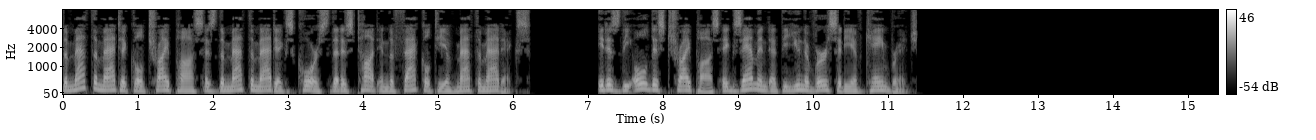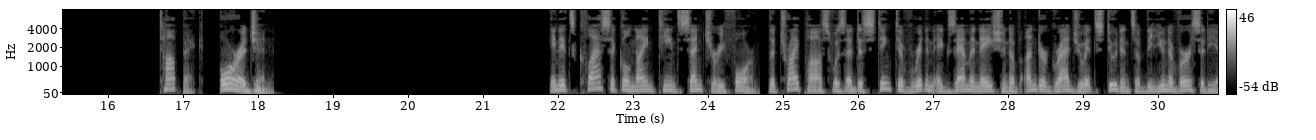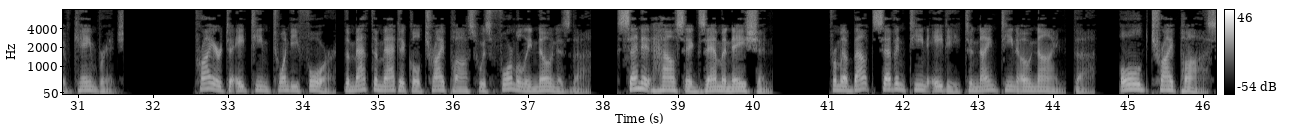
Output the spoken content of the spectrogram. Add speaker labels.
Speaker 1: The mathematical tripos is the mathematics course that is taught in the Faculty of Mathematics. It is the oldest tripos examined at the University of Cambridge. Origin In its classical 19th-century form, the tripos was a distinctive written examination of undergraduate students of the University of Cambridge. Prior to 1824, the mathematical tripos was formally known as the Senate House Examination. From about 1780 to 1909, the Old Tripos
